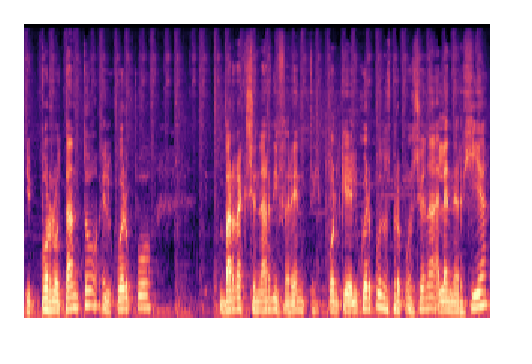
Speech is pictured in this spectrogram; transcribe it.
Y por lo tanto el cuerpo va a reaccionar diferente, porque el cuerpo nos proporciona la energía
